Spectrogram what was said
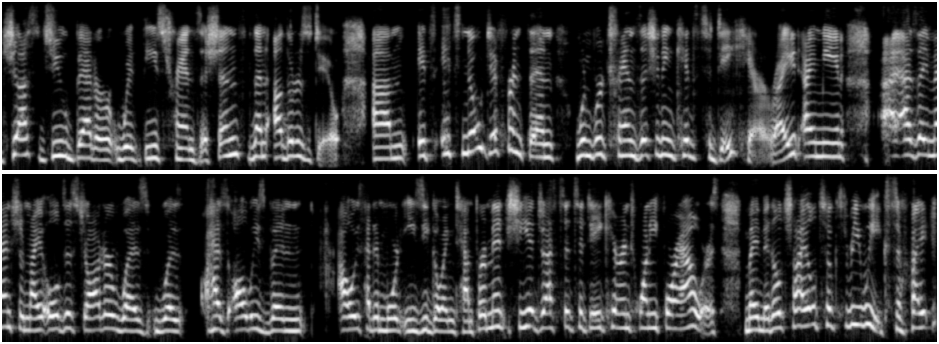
just do better with these transitions than others do. Um, it's it's no different than when we're transitioning kids to daycare right? I mean as i mentioned my oldest daughter was was has always been always had a more easygoing temperament. She adjusted to daycare in 24 hours. My middle child took three weeks right?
